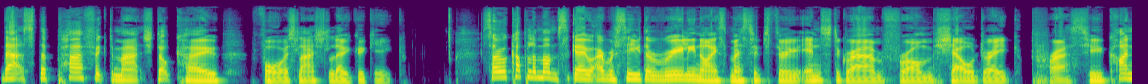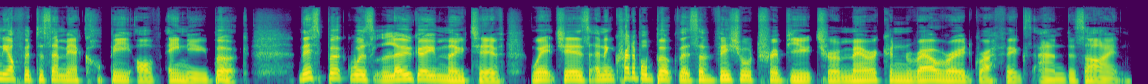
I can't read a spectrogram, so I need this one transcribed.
That's theperfectmatch.co forward slash logo geek. So, a couple of months ago, I received a really nice message through Instagram from Sheldrake Press, who kindly offered to send me a copy of a new book. This book was Logomotive, which is an incredible book that's a visual tribute to American railroad graphics and design.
